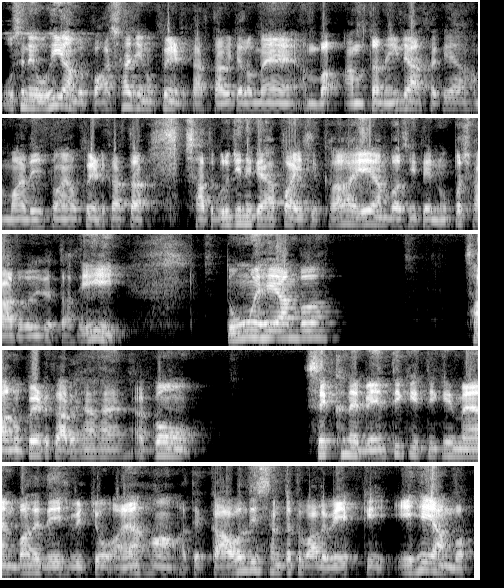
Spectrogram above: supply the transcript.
ਉਸਨੇ ਉਹੀ ਅੰਬ ਪਾਤਸ਼ਾਹ ਜੀ ਨੂੰ ਭੇਂਟ ਕਰਤਾ ਵੀ ਚਲੋ ਮੈਂ ਅੰਬ ਅੰਬ ਤਾਂ ਨਹੀਂ ਲਿਆ ਸਕਿਆ, ਅੰਬਾਂ ਦੇਸ਼ ਤੋਂ ਆਇਆ, ਉਹ ਭੇਂਟ ਕਰਤਾ। ਸਤਿਗੁਰੂ ਜੀ ਨੇ ਕਿਹਾ, ਭਾਈ ਸਿੱਖਾ, ਇਹ ਅੰਬ ਅਸੀਂ ਤੈਨੂੰ ਪ੍ਰਸ਼ਾਦ ਵਜੋਂ ਦਿੱਤਾ ਸੀ। ਤੂੰ ਇਹ ਅੰਬ ਸਾਨੂੰ ਭੇਟ ਕਰ ਰਿਹਾ ਹੈ। ਅੱਗੋਂ ਸਿੱਖ ਨੇ ਬੇਨਤੀ ਕੀਤੀ ਕਿ ਮੈਂ ਅੰਬਾਂ ਦੇ ਦੇਸ਼ ਵਿੱਚੋਂ ਆਇਆ ਹਾਂ ਅਤੇ ਕਾਬਲ ਦੀ ਸੰਗਤ ਵੱਲ ਵੇਖ ਕੇ ਇਹ ਅੰਬ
